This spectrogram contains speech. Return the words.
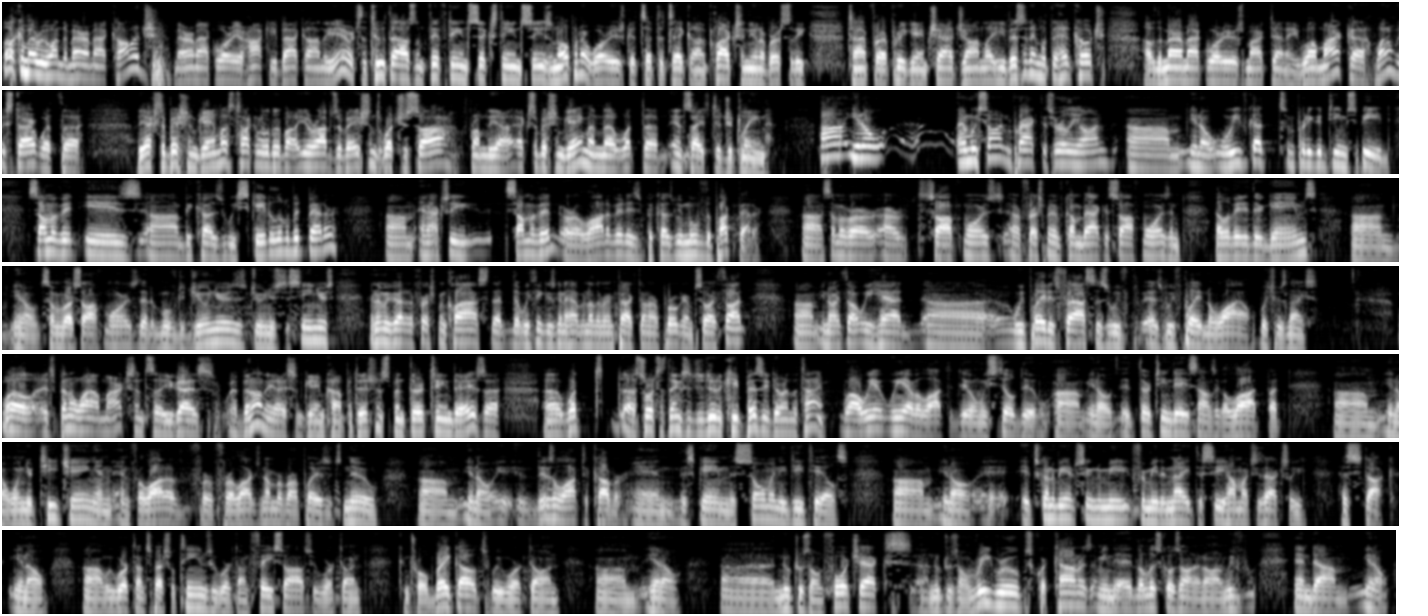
Welcome everyone to Merrimack College. Merrimack Warrior Hockey back on the air. It's the 2015-16 season opener. Warriors get set to take on Clarkson University. Time for our pregame chat. John Leahy visiting with the head coach of the Merrimack Warriors, Mark Dennehy. Well, Mark, uh, why don't we start with uh, the exhibition game? Let's talk a little bit about your observations, what you saw from the uh, exhibition game, and uh, what uh, insights did you glean? Uh, you know, and we saw it in practice early on. Um, you know, we've got some pretty good team speed. Some of it is uh, because we skate a little bit better. Um, and actually, some of it, or a lot of it, is because we move the puck better. Uh, some of our, our sophomores, our freshmen have come back as sophomores and elevated their games. Um, you know, some of our sophomores that have moved to juniors, juniors to seniors, and then we've got a freshman class that, that we think is going to have another impact on our program. So I thought, um, you know, I thought we had uh, we played as fast as we've as we've played in a while, which was nice. Well, it's been a while, Mark, since uh, you guys have been on the ice and game competition. It's been 13 days. Uh, uh, what uh, sorts of things did you do to keep busy during the time? Well, we we have a lot to do, and we still do. Um, you know, 13 days sounds like a lot, but um, you know, when you're teaching, and, and for a lot of for, for a large number of our players, it's new. Um, you know, it, there's a lot to cover, and this game, there's so many details. Um, you know, it, it's going to be interesting to me for me tonight to see how much is actually has stuck. You know, uh, we worked on special teams, we worked on face-offs, we worked on controlled breakouts, we worked on, um, you know. Uh, neutral zone forechecks, uh, neutral zone regroups, quick counters. I mean, the, the list goes on and on. We've and um, you know,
